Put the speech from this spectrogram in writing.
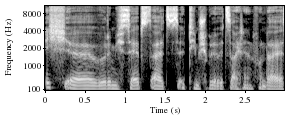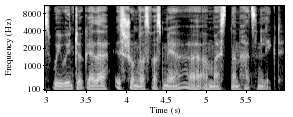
Ich äh, würde mich selbst als Teamspieler bezeichnen. Von daher ist We Win Together ist schon was, was mir äh, am meisten am Herzen liegt.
